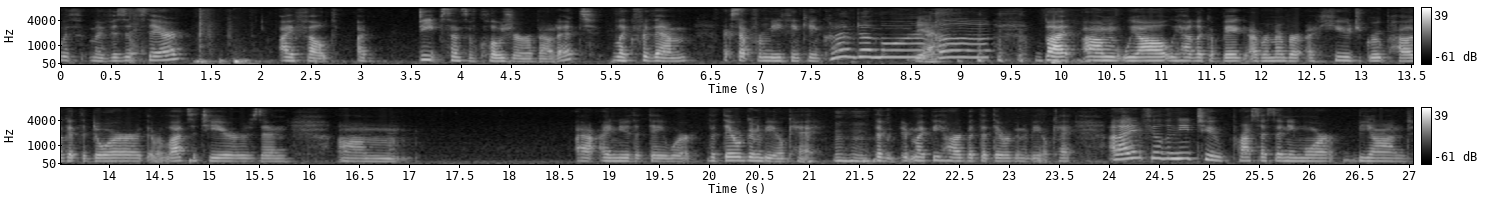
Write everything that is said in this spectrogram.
with my visits there, I felt a deep sense of closure about it. Like for them, except for me thinking, could I have done more? Yeah. Uh, but um, we all we had like a big. I remember a huge group hug at the door. There were lots of tears, and um, I, I knew that they were that they were going to be okay. Mm-hmm. That it might be hard, but that they were going to be okay. And I didn't feel the need to process any more beyond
